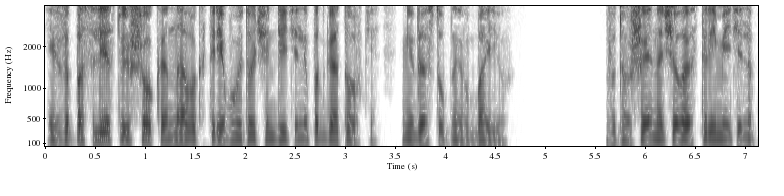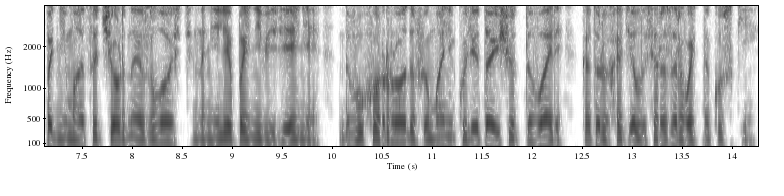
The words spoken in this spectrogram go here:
Из-за последствий шока навык требует очень длительной подготовки, недоступной в бою. В душе начала стремительно подниматься черная злость на нелепое невезение, двух уродов и маленькую летающую тварь, которую хотелось разорвать на куски.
